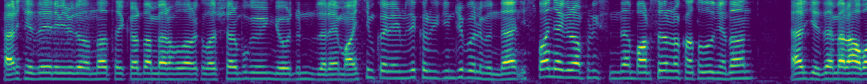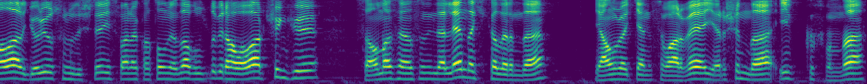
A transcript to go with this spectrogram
Herkese yeni bir videodan daha tekrardan merhabalar arkadaşlar. Bugün gördüğünüz üzere My Team kariyerimizin 42. bölümünden İspanya Grand Prix'sinden Barcelona Katalonya'dan herkese merhabalar. Görüyorsunuz işte İspanya Katalonya'da bulutlu bir hava var. Çünkü savunma seansının ilerleyen dakikalarında yağmur beklentisi var ve yarışın da ilk kısmında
